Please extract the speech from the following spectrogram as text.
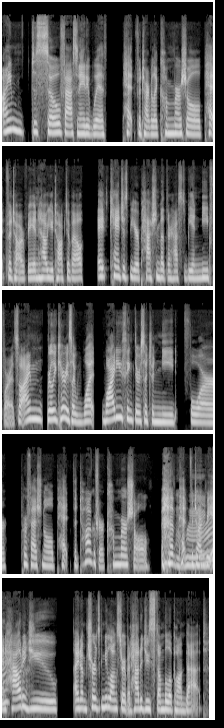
I'm just so fascinated with pet photography, like commercial pet photography, and how you talked about it can't just be your passion, but there has to be a need for it. So I'm really curious, like, what, why do you think there's such a need for professional pet photographer, commercial pet mm-hmm. photography, and how did you? I'm sure it's gonna be a long story, but how did you stumble upon that?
